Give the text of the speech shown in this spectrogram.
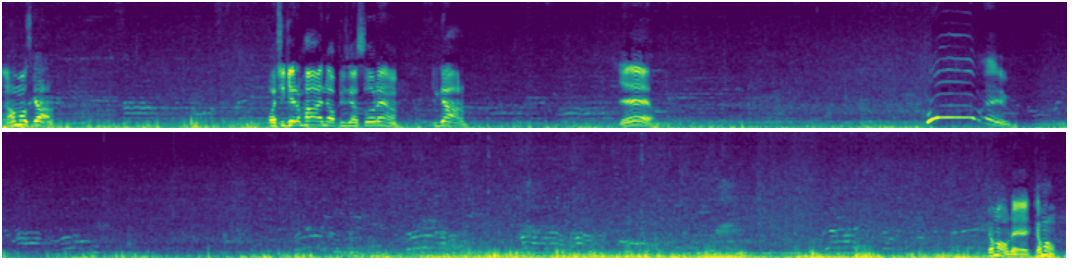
You almost got him. Once you get him high enough, he's gonna slow down. You got him. Yeah. Woo! Come on, Dad. Come on.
